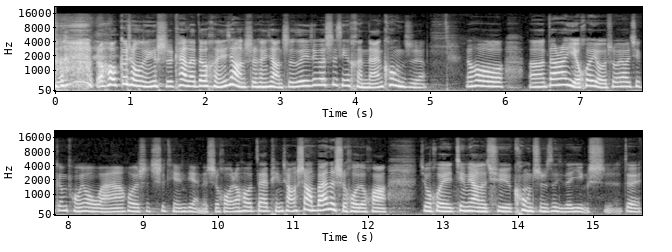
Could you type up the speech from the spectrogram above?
然后各种零食看了都很想吃，很想吃，所以这个事情很难控制。然后，嗯，当然也会有说要去跟朋友玩啊，或者是吃甜点的时候。然后在平常上班的时候的话，就会尽量的去控制自己的饮食。对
